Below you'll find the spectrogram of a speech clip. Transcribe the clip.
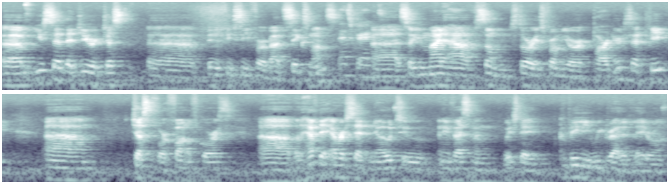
um, you said that you're just uh, been a VC for about six months. That's great. Uh, so you might have some stories from your partners at Peak, um, just for fun, of course. Uh, but have they ever said no to an investment which they completely regretted later on?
